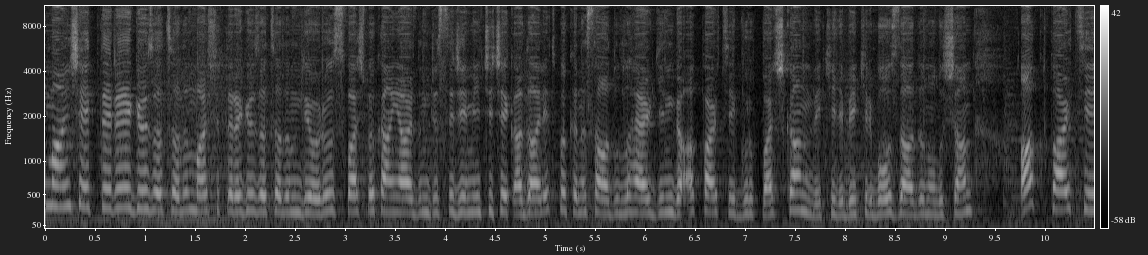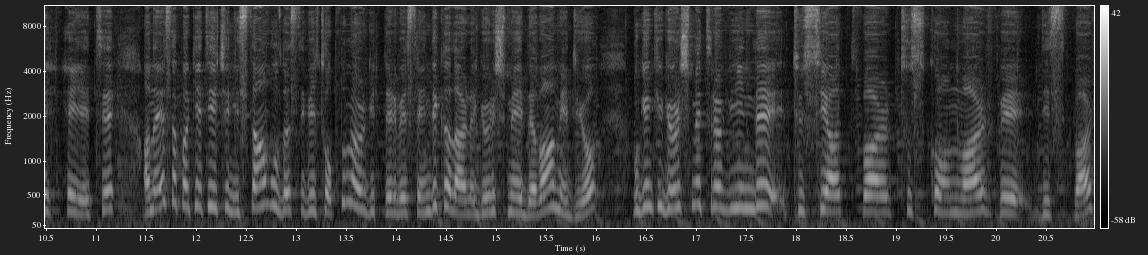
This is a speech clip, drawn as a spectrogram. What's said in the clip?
Manşetlere göz atalım, başlıklara göz atalım diyoruz. Başbakan Yardımcısı Cemil Çiçek, Adalet Bakanı Sadullah Ergin ve AK Parti Grup Başkan Vekili Bekir Bozdağ'dan oluşan AK Parti heyeti anayasa paketi için İstanbul'da sivil toplum örgütleri ve sendikalarla görüşmeye devam ediyor. Bugünkü görüşme trafiğinde TÜSİAD var, TUSKON var ve DİSK var.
